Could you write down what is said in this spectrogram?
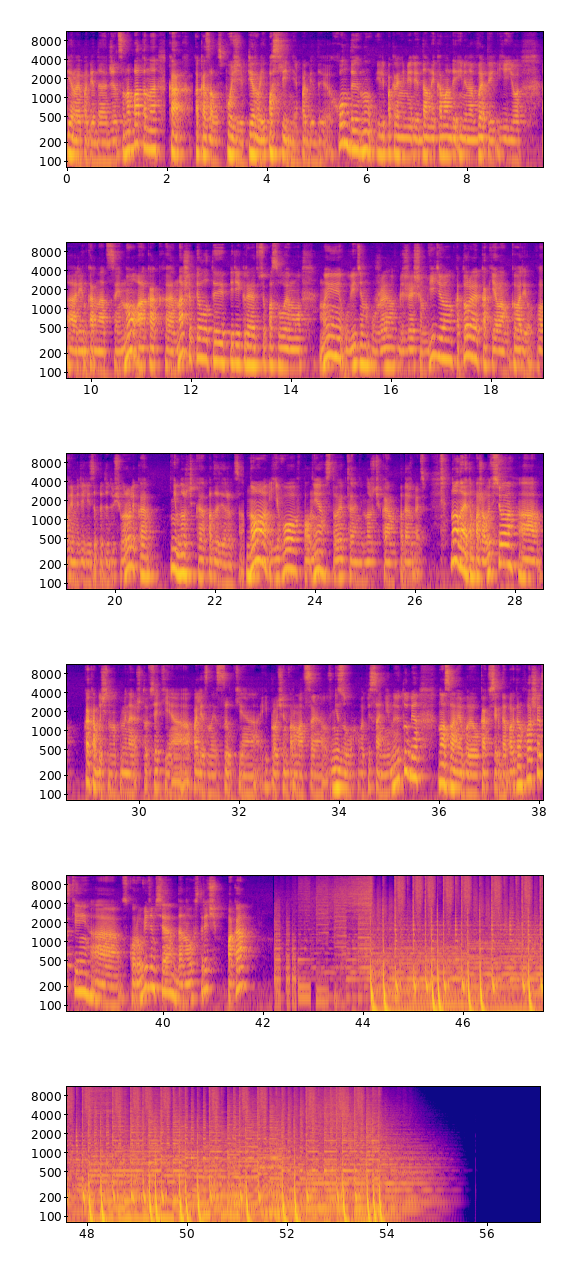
первая победа Дженсона Баттона, как оказалось позже, первая и последняя победы Хонды, ну или по крайней мере данной команды именно в этой ее а, реинкарнации. Ну а как наши пилоты переиграют все по-своему, мы увидим уже в ближайшем видео, которое, как я вам говорил во время релиза предыдущего ролика, немножечко подзадержится. Но его вполне стоит немножечко подождать. Ну а на этом, пожалуй, все. А, как обычно, напоминаю, что всякие а, полезные ссылки и прочая информация внизу в описании на ютубе. Ну а с вами был, как всегда, Богдан Хлашевский. А, скоро увидимся. До новых встреч. Пока!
